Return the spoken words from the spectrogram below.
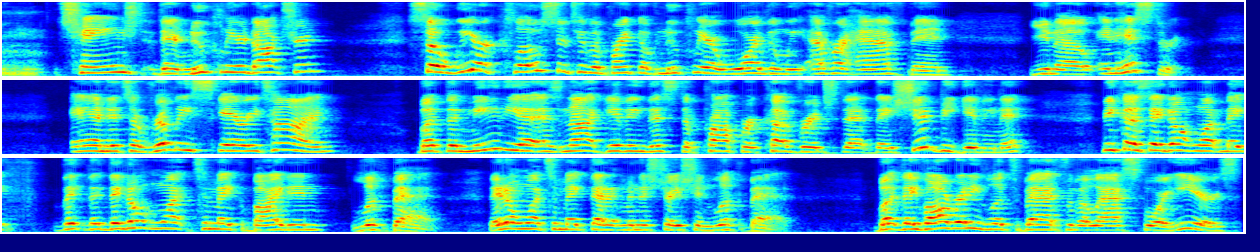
changed their nuclear doctrine. So we are closer to the brink of nuclear war than we ever have been, you know, in history. And it's a really scary time, but the media is not giving this the proper coverage that they should be giving it because they don't want make they, they, they don't want to make Biden look bad. They don't want to make that administration look bad. But they've already looked bad for the last four years.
